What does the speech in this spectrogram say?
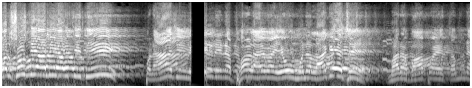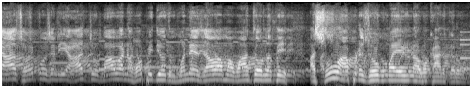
વર્ષોથી આલી આવતી હતી, પણ આજ ફળ આવ્યા એવું મને લાગે છે. મારા બાપાએ તમને આ સોંપ્યો છે એ હાથ જો બાવાને હોપી દો તો મને જવામાં વાંધો નથી. આ શું આપણે જોગમાં એના વખાણ કરવા?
